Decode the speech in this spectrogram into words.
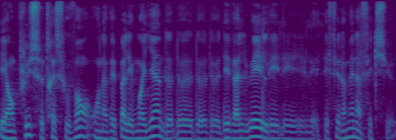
Et en plus, très souvent, on n'avait pas les moyens d'évaluer les, phénomènes infectieux.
